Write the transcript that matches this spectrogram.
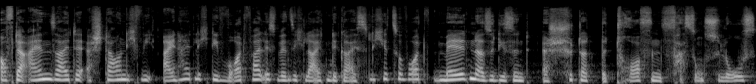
auf der einen Seite erstaunlich, wie einheitlich die Wortwahl ist, wenn sich leitende Geistliche zu Wort melden. Also die sind erschüttert, betroffen, fassungslos.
